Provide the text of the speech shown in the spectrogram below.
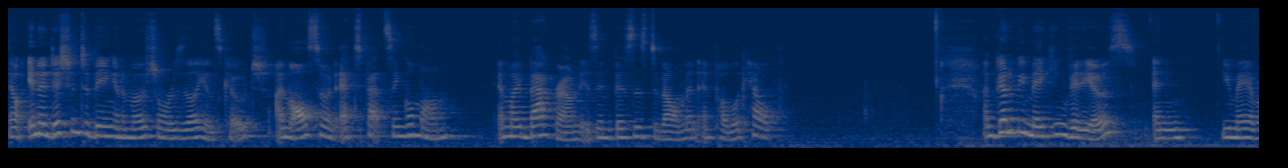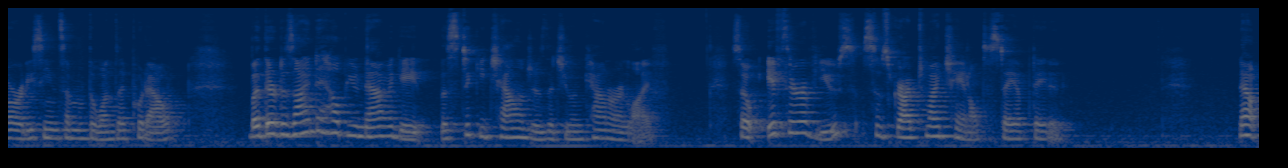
Now, in addition to being an emotional resilience coach, I'm also an expat single mom, and my background is in business development and public health. I'm going to be making videos, and you may have already seen some of the ones I put out, but they're designed to help you navigate the sticky challenges that you encounter in life. So, if they're of use, subscribe to my channel to stay updated. Now,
